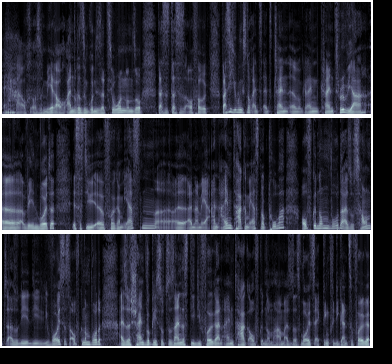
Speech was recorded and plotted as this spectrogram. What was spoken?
Ja, auch aus mehrere, auch andere Synchronisationen und so. Das ist, das ist auch verrückt. Was ich übrigens noch als, als kleinen, äh, kleinen, kleinen Trivia äh, erwähnen wollte, ist, dass die äh, Folge am ersten, äh, an, einem, an einem Tag am 1. Oktober aufgenommen wurde, also Sound, also die, die, die Voices aufgenommen wurde. Also es scheint wirklich so zu sein, dass die die Folge an einem Tag aufgenommen haben. Also das Voice Acting für die ganze Folge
